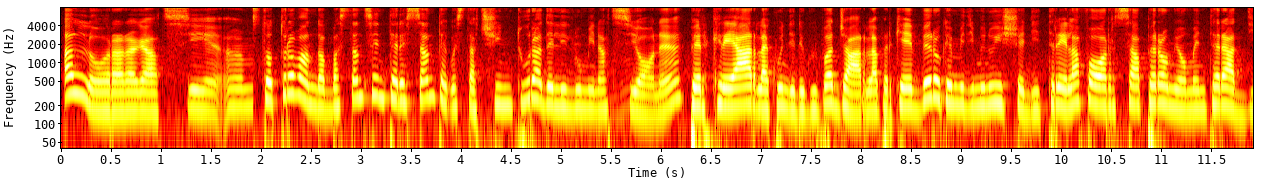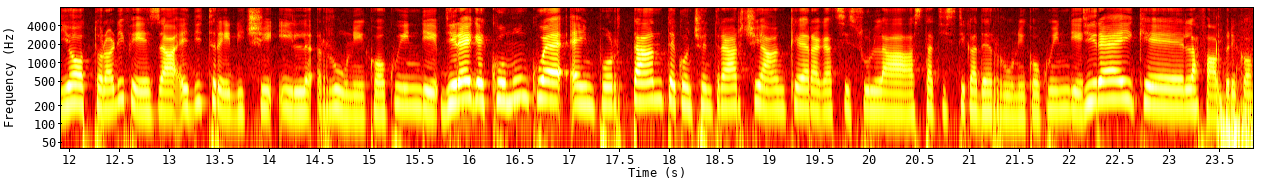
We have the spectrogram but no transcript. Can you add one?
Allora ragazzi ehm, Sto trovando abbastanza interessante questa cintura dell'illuminazione Per crearla e quindi ed equipaggiarla Perché è vero che mi diminuisce di 3 la forza Però mi aumenterà di 8 la difesa e di 13 il runico Quindi direi che comunque è importante concentrarci anche ragazzi sulla statistica del runico Quindi direi che la fabbrico.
